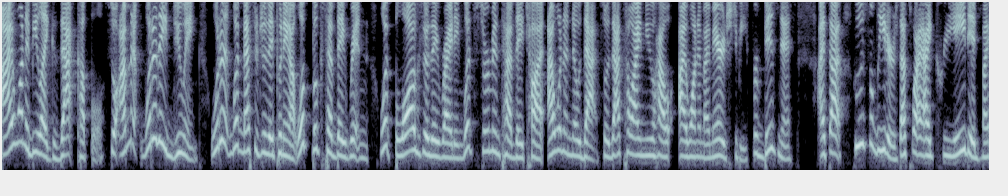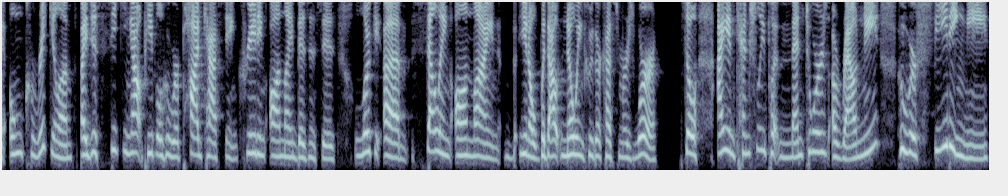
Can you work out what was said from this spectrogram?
I want to be like that couple. So I'm gonna, what are they doing? What are, what message are they putting out? What books have they written? What blogs are they writing? What sermons have they taught? I want to know that. So that's how I knew how I wanted my marriage to be for business. I thought, who's the leaders? That's why I created my own curriculum by just seeking out people who were podcasting, creating online businesses, looking, um, selling online, you know, without knowing who their customers were. So I intentionally put mentors around me who were feeding me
